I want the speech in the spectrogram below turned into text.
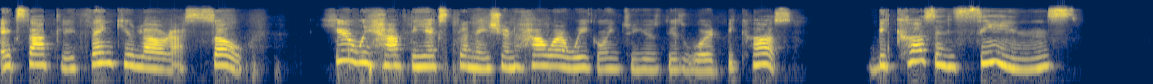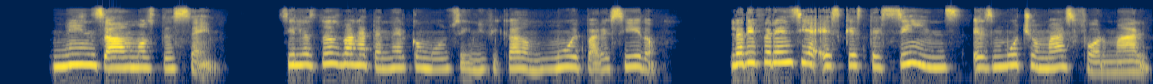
Exactly. Thank you, Laura. So here we have the explanation. How are we going to use this word because? Because and since means almost the same. Si las dos van a tener como un significado muy parecido. La diferencia es que este since es mucho más formal.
